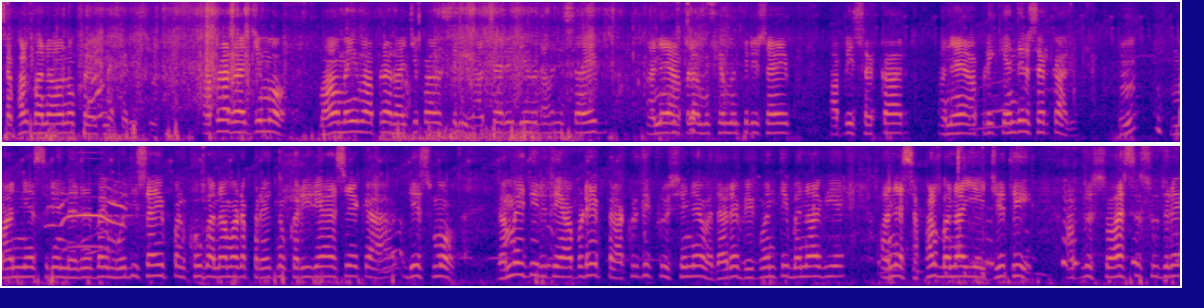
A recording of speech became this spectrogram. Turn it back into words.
સફળ બનાવવાનો પ્રયત્ન કરીશું. આપણા રાજ્યમાં મહામહિમ આપણા રાજ્યપાલ શ્રી આચાર્ય દેવજી સાહેબ અને આપણા મુખ્યમંત્રી સાહેબ, આપણી સરકાર અને આપણી કેન્દ્ર સરકાર માન્ય શ્રી નરેન્દ્રભાઈ મોદી સાહેબ પણ ખૂબ આના માટે પ્રયત્નો કરી રહ્યા છે કે આ દેશમાં ગમે તે રીતે આપણે પ્રાકૃતિક કૃષિને વધારે વેગવંતી બનાવીએ અને સફળ બનાવીએ, જેથી આપણું સ્વાસ્થ્ય સુધરે,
